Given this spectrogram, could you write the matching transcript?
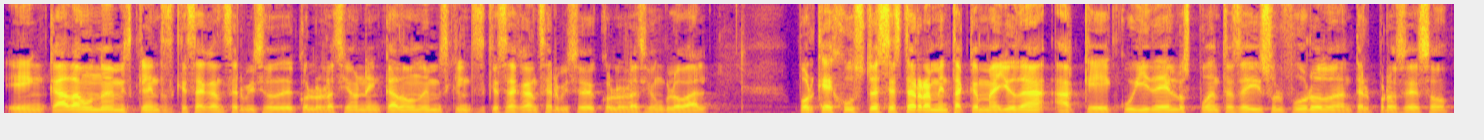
en cada uno de mis clientes que se hagan servicio de coloración, en cada uno de mis clientes que se hagan servicio de coloración global porque justo es esta herramienta que me ayuda a que cuide los puentes de disulfuro durante el proceso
